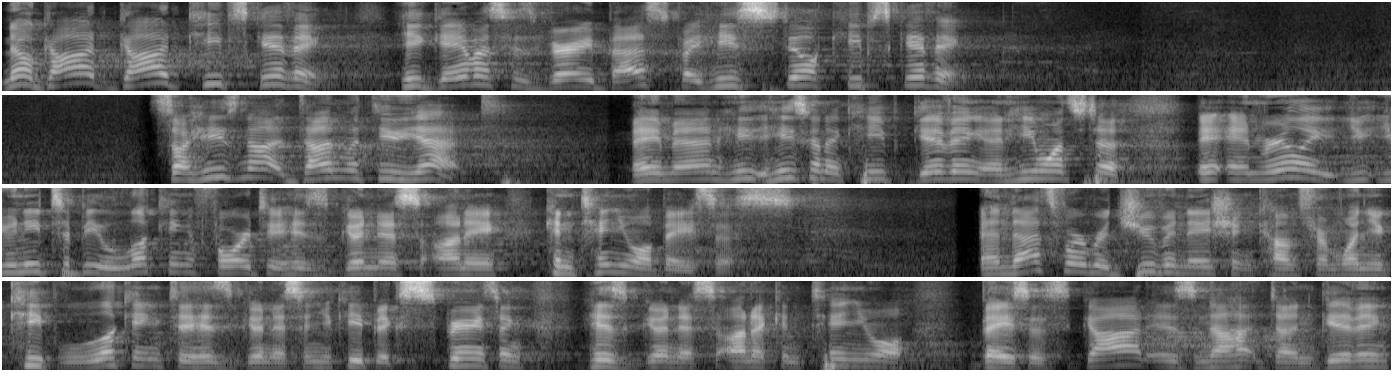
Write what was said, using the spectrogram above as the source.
No, God, God keeps giving. He gave us his very best, but he still keeps giving. So he's not done with you yet. Amen. He, he's going to keep giving, and he wants to, and really, you, you need to be looking forward to his goodness on a continual basis. And that's where rejuvenation comes from when you keep looking to his goodness and you keep experiencing his goodness on a continual basis. God is not done giving,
